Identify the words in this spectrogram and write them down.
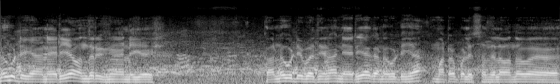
கண்ணுக்குட்டிங்க நிறைய வந்திருக்குங்க இன்றைக்கி. கண்ணுக்குட்டி பார்த்திங்கன்னா நிறைய கண்ணுக்குட்டிங்க. மற்றப்பள்ளி சந்தையில் வந்து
